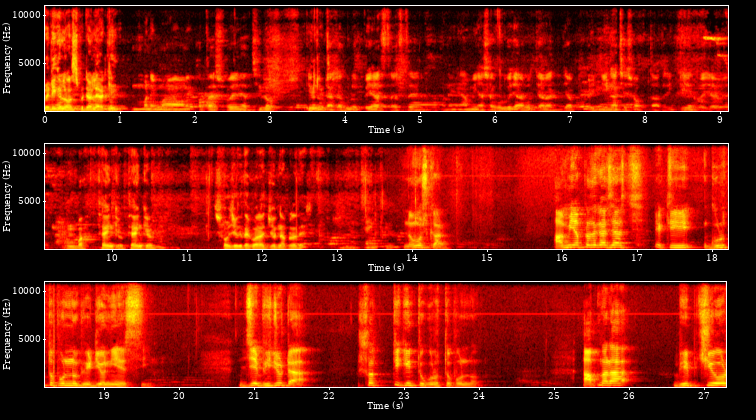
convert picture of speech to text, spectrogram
মেডিকেল হসপিটালে আর কি? মানে মা অনেক হতাশ হয়ে যাচ্ছিল কিন্তু টাকাগুলো পেয়ে আস্তে আস্তে মানে আমি আশা করব যে আরও যারা যা পেন্ডিং আছে সব তাড়াতাড়ি ক্লিয়ার হয়ে যাবে। বাহ থ্যাংক ইউ থ্যাংক ইউ সহযোগিতা করার জন্য আপনাদের। নমস্কার। আমি আপনাদের কাছে আজ একটি গুরুত্বপূর্ণ ভিডিও নিয়ে এসেছি। যে ভিডিওটা সত্যি কিন্তু গুরুত্বপূর্ণ। আপনারা ভিপজিওর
